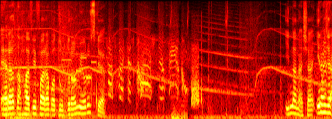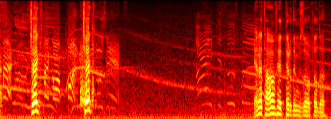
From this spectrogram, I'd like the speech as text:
Era'da hafif araba durduramıyoruz ki. İn lan aşağı, in aşağı. Çek, çek. Yine tavaf ettirdin bizi ortalığı.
